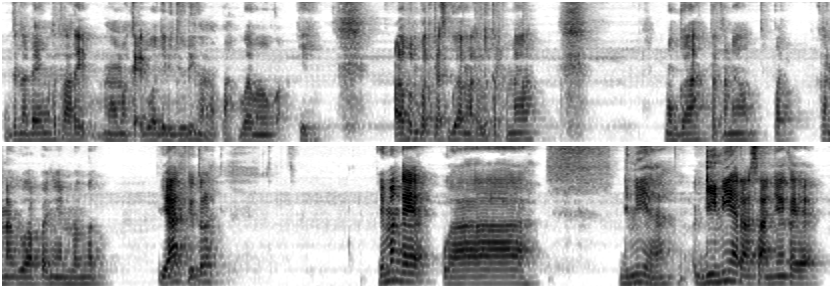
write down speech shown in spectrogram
Mungkin ada yang tertarik mau pakai gue jadi juri nggak apa gue mau kok. Ih. Walaupun podcast gue nggak terlalu terkenal. Moga terkenal cepat karena gue pengen banget. Ya gitulah. Cuman kayak wah gini ya. Gini ya rasanya kayak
